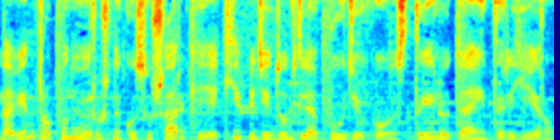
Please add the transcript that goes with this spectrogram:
Навін пропонує рушникосушарки, які підійдуть для будь-якого стилю та інтер'єру.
